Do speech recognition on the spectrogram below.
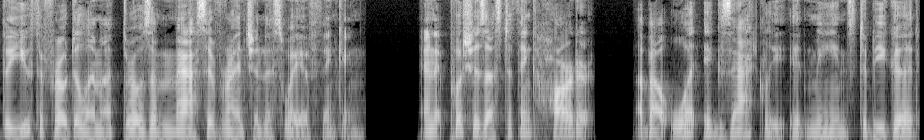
The Euthyphro dilemma throws a massive wrench in this way of thinking, and it pushes us to think harder about what exactly it means to be good.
